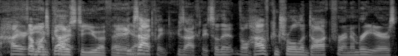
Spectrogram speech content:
higher someone close guy. to UFA. Exactly, yeah. exactly. So they, they'll have control of Dach for a number of years.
